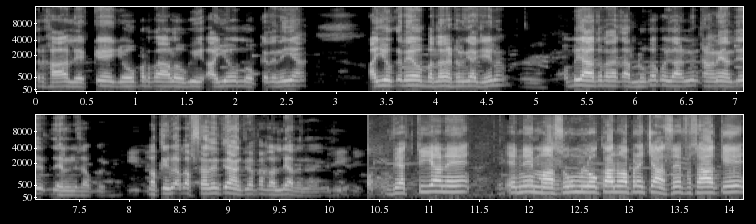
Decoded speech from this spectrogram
ਦਰਖਾਸਤ ਲਿਖ ਕੇ ਜੋ ਪੜਤਾਲ ਹੋਊਗੀ ਆਈਓ ਮੌਕੇ ਤੇ ਨਹੀਂ ਆ। ਆਈਓ ਕਿਤੇ ਉਹ ਬੰਦਾ ਛੱਡ ਗਿਆ ਜੇਲ੍ਹ। ਉਹ ਵੀ ਆ ਕੇ ਪਤਾ ਕਰ ਲੂਗਾ ਕੋਈ ਗੱਲ ਨਹੀਂ ਥਾਣੇ ਆਂਦੇ ਦੇਖ ਲੈਣੇ ਸਭ ਕੁਝ। ਬਾਕੀ ਅਫਸਰਾਂ ਦੇ ਧਿਆਨ 'ਚ ਆਪਾਂ ਗੱਲ ਲਿਆ ਦਿੰਦੇ ਹਾਂ ਵਿਅਕਤੀਆਂ ਨੇ ਇੰਨੇ ਮਾਸੂਮ ਲੋਕਾਂ ਨੂੰ ਆਪਣੇ ਝਾਂਸੇ ਫਸਾ ਕੇ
